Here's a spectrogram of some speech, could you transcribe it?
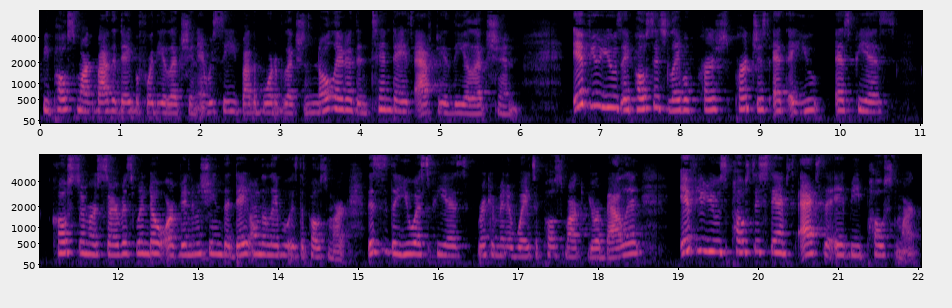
be postmarked by the day before the election and received by the Board of Elections no later than 10 days after the election. If you use a postage label pur purchased at a USPS customer service window or vending machine, the date on the label is the postmark. This is the USPS recommended way to postmark your ballot. If you use postage stamps, ask that it be postmarked.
